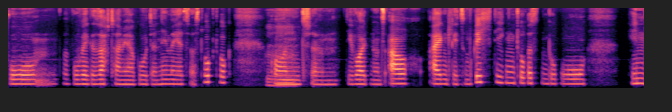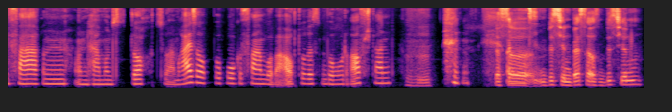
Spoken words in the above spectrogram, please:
wo, wo wir gesagt haben, ja gut, dann nehmen wir jetzt das Tuk-Tuk. Mhm. Und ähm, die wollten uns auch eigentlich zum richtigen Touristenbüro hinfahren und haben uns doch zu einem Reisebüro gefahren, wo aber auch Touristenbüro drauf stand. Mhm. Das ist äh, ein bisschen besser, ist ein bisschen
